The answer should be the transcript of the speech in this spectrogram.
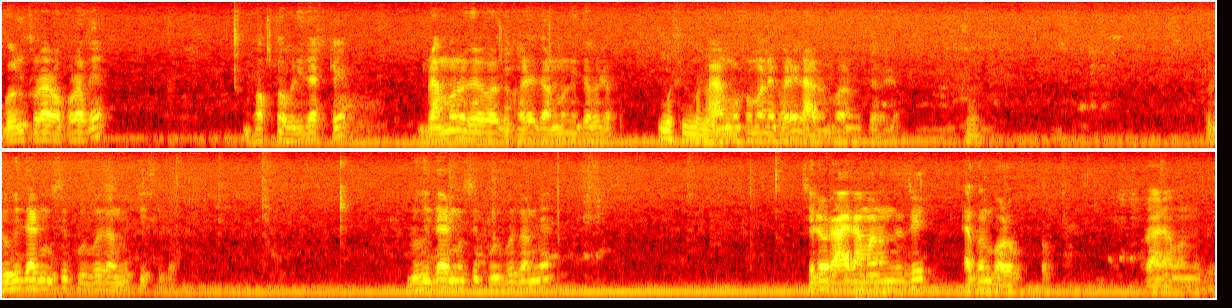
গরু চোরার অপরাধে ভক্ত হরিদাসকে ব্রাহ্মণের ঘরে- ঘরে জন্ম নিতে হলো। মুসলমান আর মুসলমানের ঘরে লালন পালন হতে হলো। রুহিদার মুসি পূর্বজন্মে কি ছিল? রুহিদার মুসি পূর্বজন্মে ছিল রায় রামানন্দজির একজন বড় ভক্ত। রায় রামানন্দজি।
